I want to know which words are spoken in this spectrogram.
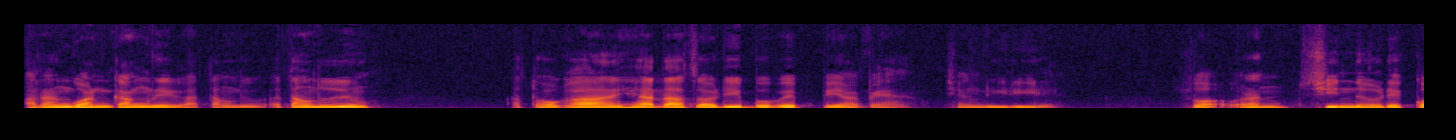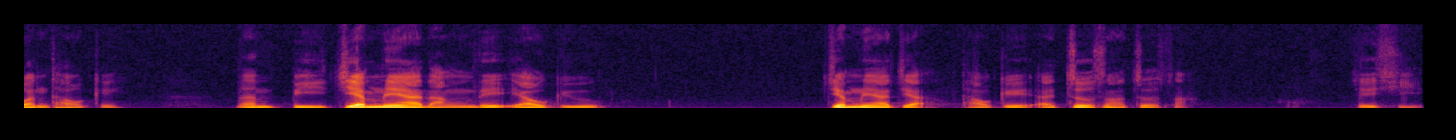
啊，咱员工咧甲董事长，啊，董事长，啊，涂骹遐垃圾你无要拼拼清理理咧，说咱新号咧管头家，咱被占领人咧要求占领者头家爱做啥做啥，这是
